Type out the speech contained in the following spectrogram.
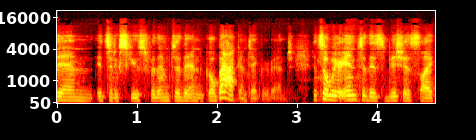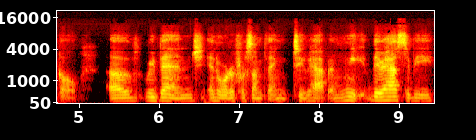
then it's an excuse for them to then go back and take revenge. And so we're into this vicious cycle of revenge in order for something to happen. We there has to be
